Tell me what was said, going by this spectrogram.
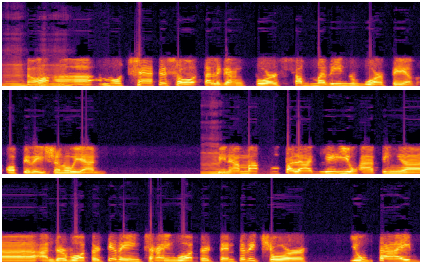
Mm-mm. No? Ah, most chances ho, talagang for submarine warfare operation ho yan. Mm-mm. Minamap po palagi yung ating ah, underwater terrain, tsaka yung water temperature, yung tide,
